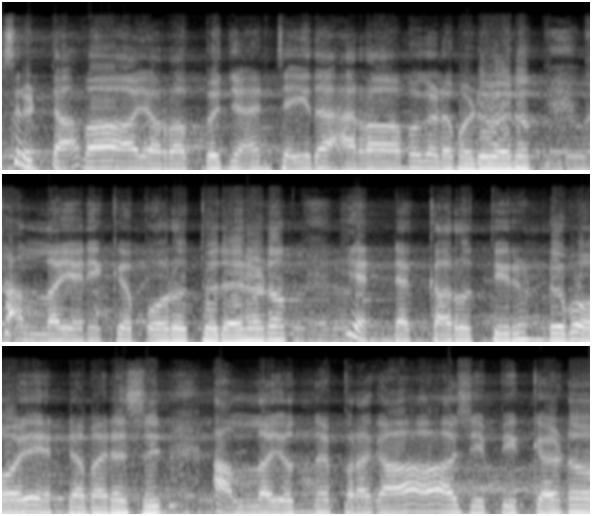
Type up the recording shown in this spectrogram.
സൃഷ്ടമായ റബ്ബ് ഞാൻ ചെയ്ത ഹറാമുകൾ മുഴുവനും അല്ല എനിക്ക് പുറത്തു തരണം. എന്റെ കറുത്തിരുണ്ടുപോയ എന്റെ മനസ്സ് അല്ലയൊന്ന് പ്രകാശിപ്പിക്കണോ?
